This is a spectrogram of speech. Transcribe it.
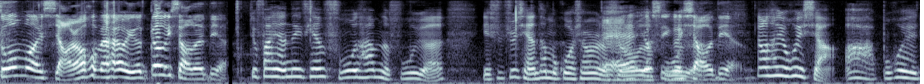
多么小，然后后面还有一个更小的点，就发现那天服务他们的服务员也是之前他们过生日的时哎，候的一个小点。然后他就会想啊，不会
